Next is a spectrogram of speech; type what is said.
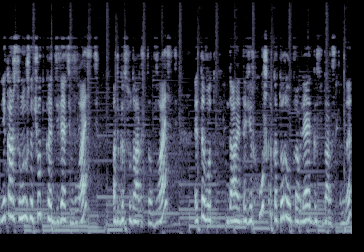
Мне кажется, нужно четко отделять власть от государства. Власть это вот, да, это верхушка, которая управляет государством, да.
